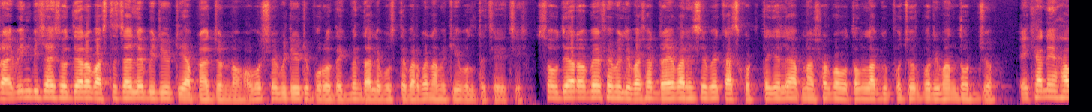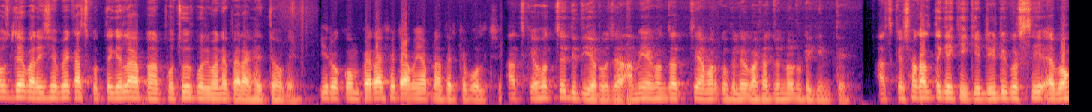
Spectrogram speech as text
ড্রাইভিং বিষয়ে সৌদি আরব আসতে চাইলে ভিডিওটি আপনার জন্য। অবশ্যই ভিডিওটি পুরো দেখবেন, তাহলে বুঝতে পারবেন আমি কি বলতে চেয়েছি। সৌদি আরবে ফ্যামিলি বাসার ড্রাইভার হিসেবে কাজ করতে গেলে আপনার সর্বপ্রথম লাগবে প্রচুর পরিমাণ ধৈর্য। এখানে হাউস ড্রাইভার হিসেবে কাজ করতে গেলে আপনার প্রচুর পরিমাণে প্যারা খাইতে হবে। কীরকম প্যারা সেটা আমি আপনাদেরকে বলছি। আজকে হচ্ছে দ্বিতীয় রোজা, আমি এখন যাচ্ছি আমার কফিলের বাসার জন্য রুটি কিনতে। আজকে সকাল থেকে কি কি ডিউটি করছি এবং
